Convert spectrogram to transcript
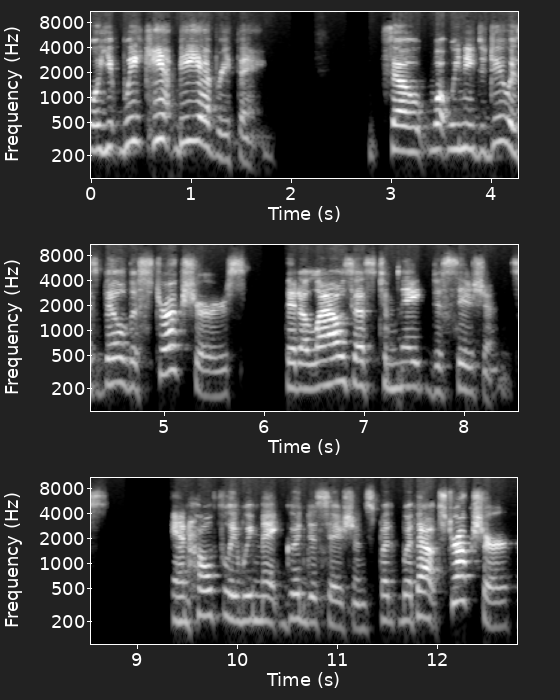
Well, you, we can't be everything. So what we need to do is build the structures that allows us to make decisions. And hopefully we make good decisions. But without structure,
